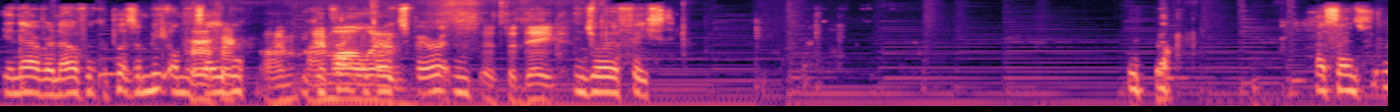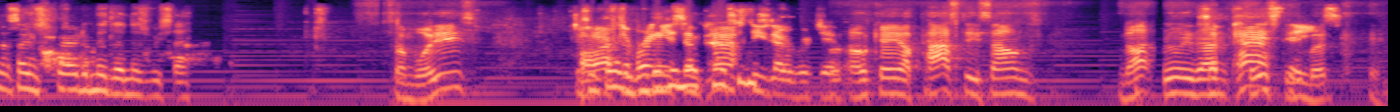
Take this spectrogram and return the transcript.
you never know. If we could put some meat on the table, I'm You can I'm thank all in. Spirit and- It's, it's a date. enjoy a feast. that sounds that sounds fair to Midland, as we say. Some Woodies? I'll have to bring you some pasties pasties. over, Jim. Okay, a pasty sounds not really that Some tasty, but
